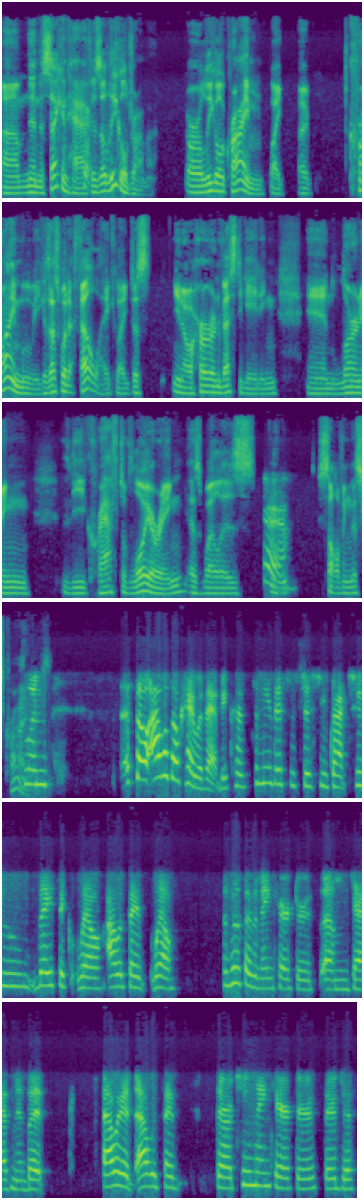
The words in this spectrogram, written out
um, then the second half Sure. is a legal drama or a legal crime like a crime movie because that's what it felt like like just you know her investigating and learning the craft of lawyering as well as you know, solving this crime When, so I was okay with that because to me, this is just you've got two basic. Well, I would say, well, I to say the main character is um, Jasmine, but I would I would say there are two main characters. They're just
